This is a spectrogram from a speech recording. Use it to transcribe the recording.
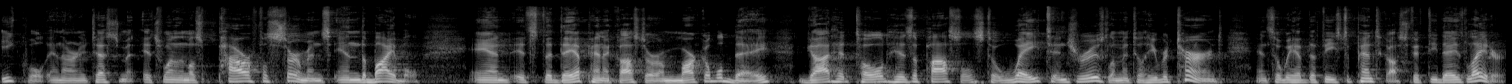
equal in our New Testament. It's one of the most powerful sermons in the Bible. And it's the day of Pentecost, a remarkable day. God had told his apostles to wait in Jerusalem until he returned. And so we have the Feast of Pentecost 50 days later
